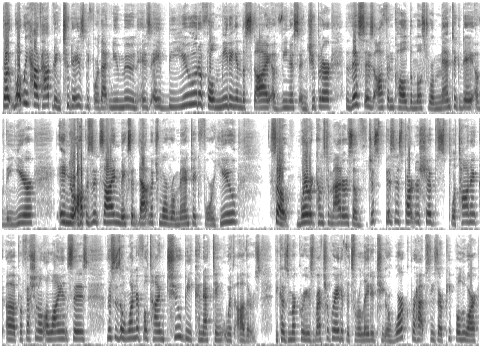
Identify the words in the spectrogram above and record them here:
But what we have happening two days before that new moon is a beautiful meeting in the sky of Venus and Jupiter. This is often called the most romantic day of the year. In your opposite sign makes it that much more romantic for you. So, where it comes to matters of just business partnerships, platonic uh, professional alliances, this is a wonderful time to be connecting with others because Mercury is retrograde. If it's related to your work, perhaps these are people who are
